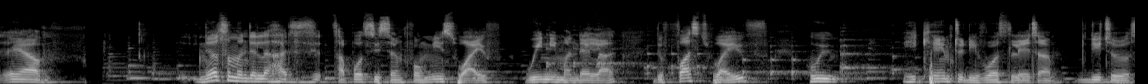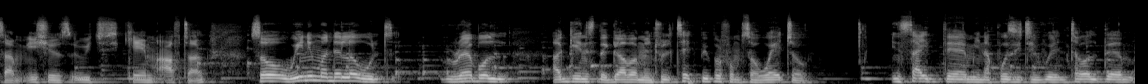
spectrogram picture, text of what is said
yeah. Nelson mandela had support system from his wife winnie mandela the first wife, who he came to divorce later due to some issues which came after. So Winnie Mandela would rebel against the government, will take people from Soweto, incite them in a positive way, and tell them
